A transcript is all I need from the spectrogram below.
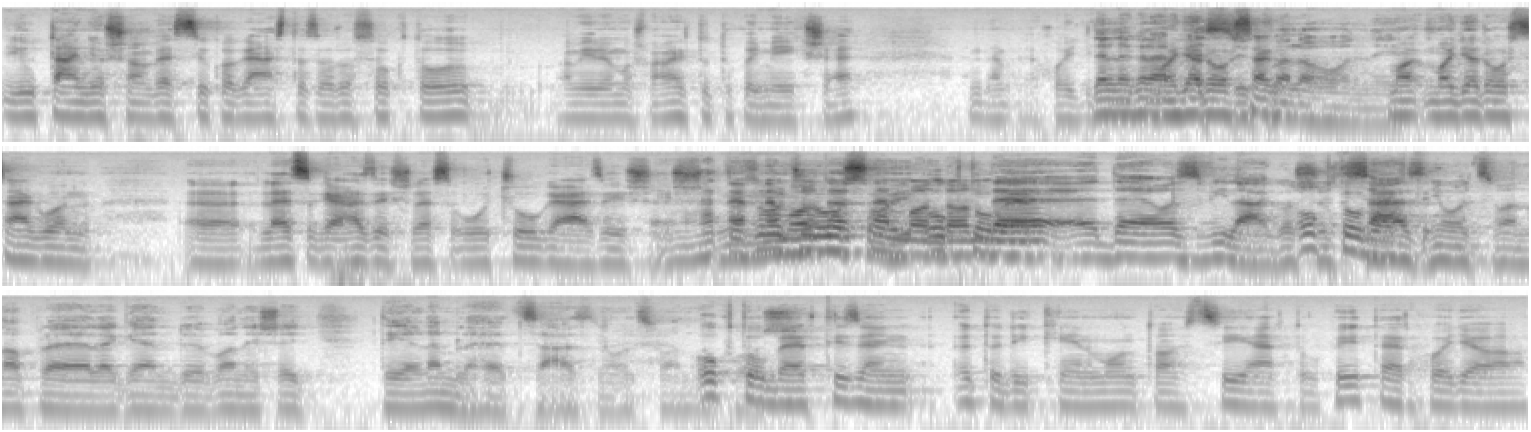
jutányosan vesszük a gázt az oroszoktól, amiről most már megtudtuk, hogy mégse. Nem, hogy De legalább Magyarországon, Ma, Magyarországon lesz gáz és lesz olcsó gáz. És, és hát nem, az nem arról szó, nem mondom, október, de, de az világos, október, hogy 180 napra elegendő van, és egy tél nem lehet 180 napos. Október 15-én mondta Szijjártó Péter, hogy a,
